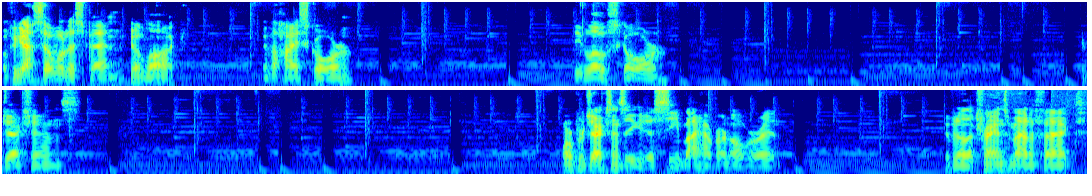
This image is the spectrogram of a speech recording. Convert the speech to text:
if you got silver to spend, good luck. With a high score, the low score. Projections. More projections that you can just see by hovering over it. We have another transmat effect.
